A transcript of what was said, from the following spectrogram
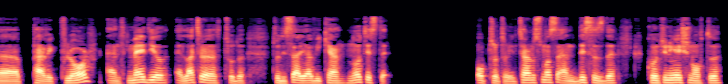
uh, pelvic floor, and medial and lateral to the to this area, we can notice the obturator internus muscle, and this is the continuation of the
